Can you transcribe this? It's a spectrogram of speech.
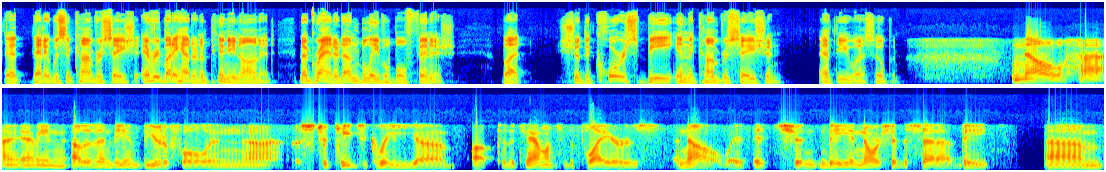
that that it was a conversation. Everybody had an opinion on it. Now, granted, unbelievable finish, but should the course be in the conversation at the U.S. Open? No, I, I mean, other than being beautiful and uh, strategically uh, up to the talents of the players, no, it, it shouldn't be, and nor should the setup be um,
